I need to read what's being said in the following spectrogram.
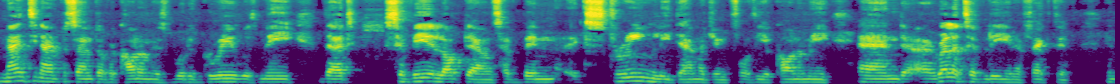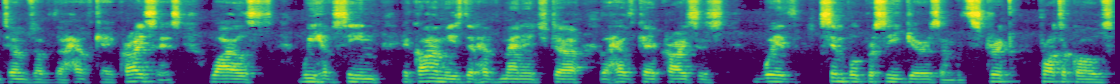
99% of economists would agree with me that severe lockdowns have been extremely damaging for the economy and uh, relatively ineffective in terms of the healthcare crisis, whilst we have seen economies that have managed uh, the healthcare crisis with simple procedures and with strict protocols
